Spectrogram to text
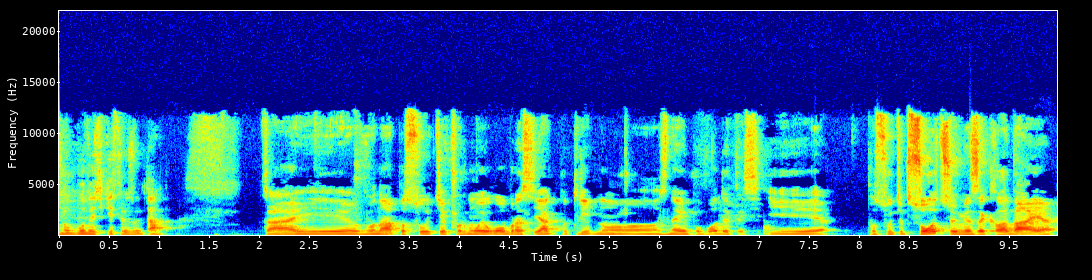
ну, будуть якісь результати. Та, і вона по суті формує образ, як потрібно з нею поводитись, і по суті в соціумі закладає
